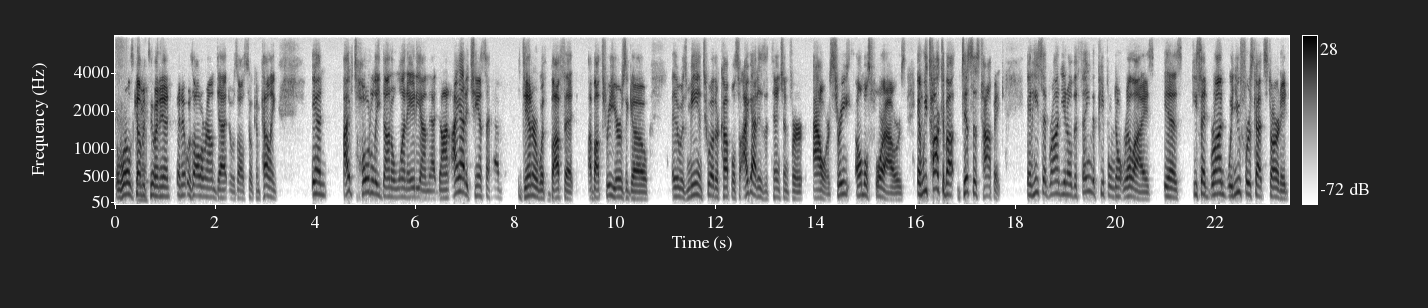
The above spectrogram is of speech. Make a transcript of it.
the world's coming to an end. And it was all around debt. It was all so compelling. And I've totally done a 180 on that, Don. I had a chance to have dinner with Buffett about three years ago it was me and two other couples. So I got his attention for hours, three, almost four hours. And we talked about just this topic. And he said, Ron, you know, the thing that people don't realize is he said, Ron, when you first got started,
